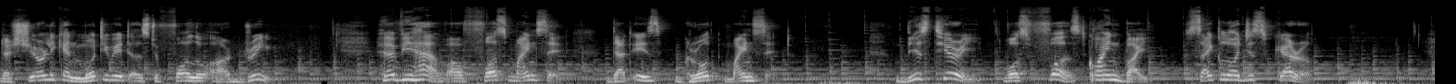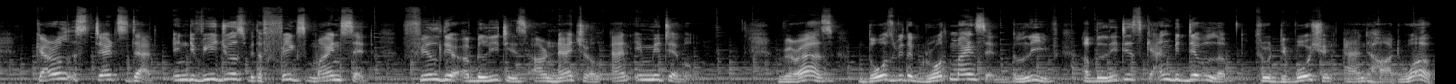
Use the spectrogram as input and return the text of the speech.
that surely can motivate us to follow our dream. Here we have our first mindset that is growth mindset. This theory was first coined by psychologist Carol. Carol states that individuals with a fixed mindset feel their abilities are natural and immutable, whereas those with a growth mindset believe abilities can be developed through devotion and hard work.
